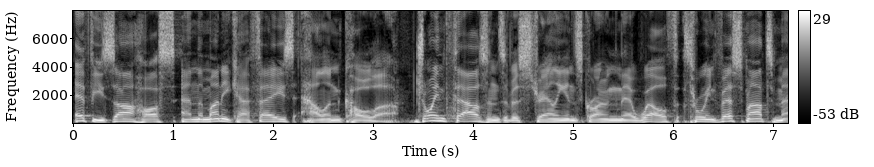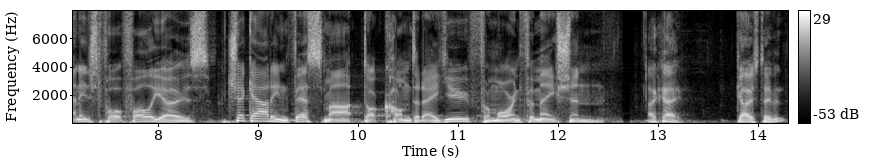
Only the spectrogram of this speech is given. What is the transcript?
Effie Zahos, and the Money Cafe's Alan Kohler. Join thousands of Australians growing their wealth through InvestSmart's managed portfolios. Check out investsmart.com.au for more information. Okay, go, Stephen.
